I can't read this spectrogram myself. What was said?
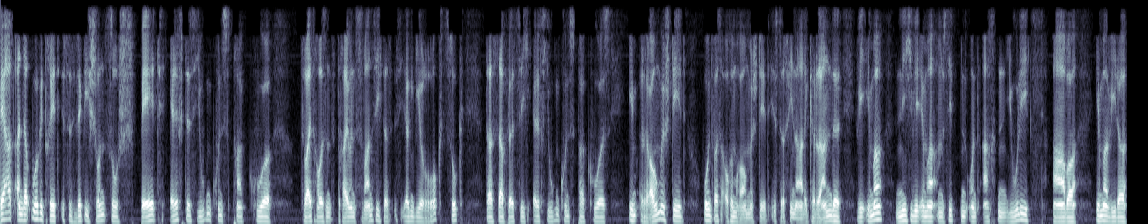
Wer hat an der Uhr gedreht? Ist es wirklich schon so spät? Elftes Jugendkunstparcours 2023. Das ist irgendwie ruckzuck, dass da plötzlich elf Jugendkunstparcours im Raume steht. Und was auch im Raume steht, ist das Finale Grande, wie immer, nicht wie immer am 7. und 8. Juli, aber immer wieder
